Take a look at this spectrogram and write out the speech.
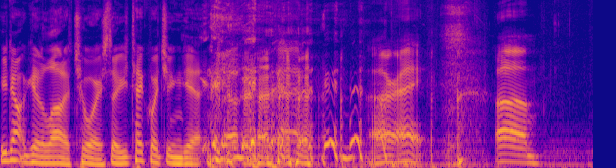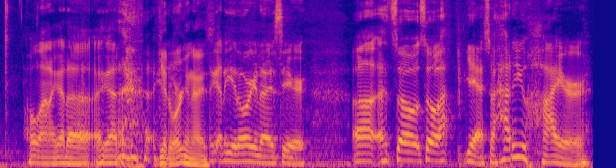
you don't get a lot of choice, so you take what you can get. All right. Um, hold on, I gotta, I gotta, Get organized. I gotta get organized here. Uh, so, so yeah. So, how do you hire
